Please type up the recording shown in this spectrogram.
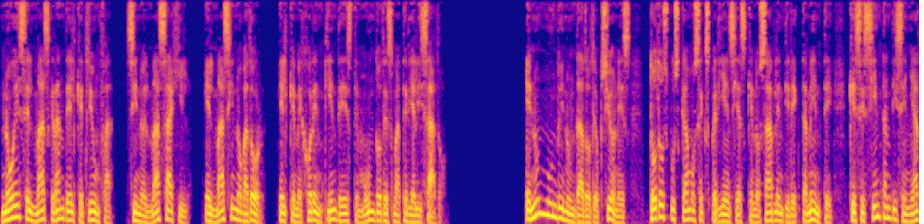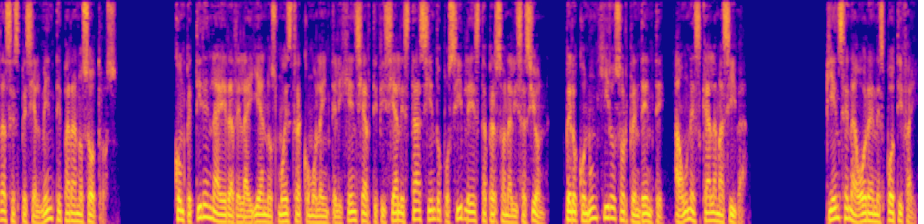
no es el más grande el que triunfa, sino el más ágil, el más innovador, el que mejor entiende este mundo desmaterializado. En un mundo inundado de opciones, todos buscamos experiencias que nos hablen directamente, que se sientan diseñadas especialmente para nosotros. Competir en la era de la IA nos muestra cómo la inteligencia artificial está haciendo posible esta personalización, pero con un giro sorprendente, a una escala masiva. Piensen ahora en Spotify.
